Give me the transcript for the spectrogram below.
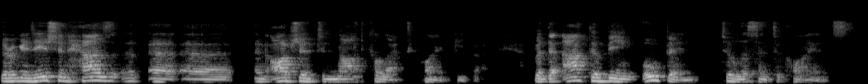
The organization has a, a, a, an option to not collect client feedback, but the act of being open to listen to clients,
